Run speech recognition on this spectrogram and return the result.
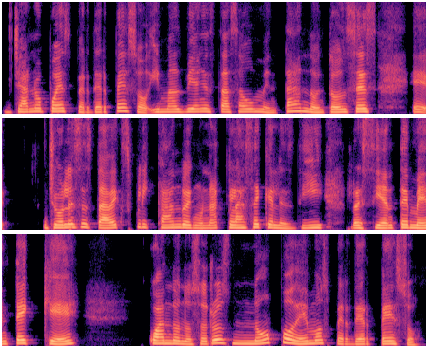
ya no puedes perder peso y más bien estás aumentando. Entonces, eh, yo les estaba explicando en una clase que les di recientemente que cuando nosotros no podemos perder peso,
